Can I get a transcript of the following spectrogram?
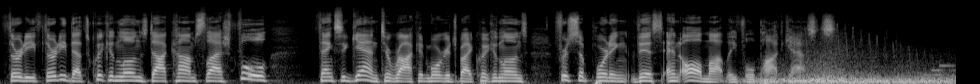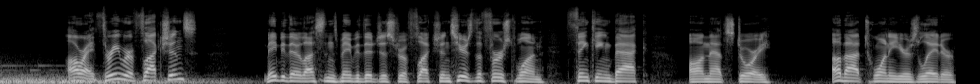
3030. That's quickenloans.com slash fool. Thanks again to Rocket Mortgage by Quicken Loans for supporting this and all Motley Fool podcasts. All right, three reflections. Maybe they're lessons, maybe they're just reflections. Here's the first one thinking back on that story about 20 years later.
